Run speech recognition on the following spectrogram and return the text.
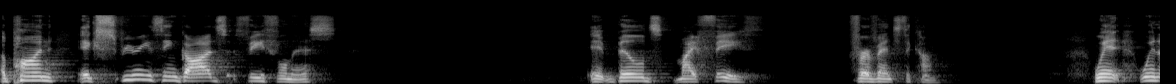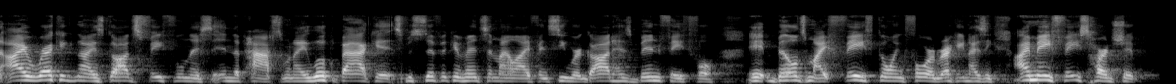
Upon experiencing God's faithfulness, it builds my faith for events to come. When, when I recognize God's faithfulness in the past, when I look back at specific events in my life and see where God has been faithful, it builds my faith going forward, recognizing I may face hardship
